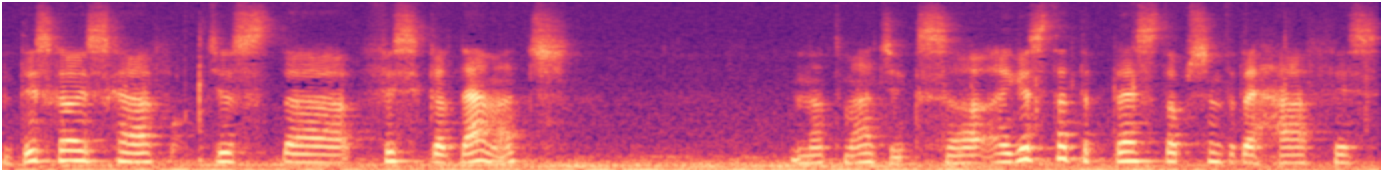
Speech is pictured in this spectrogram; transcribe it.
These guys have just uh, physical damage, not magic. So I guess that the best option that I have is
